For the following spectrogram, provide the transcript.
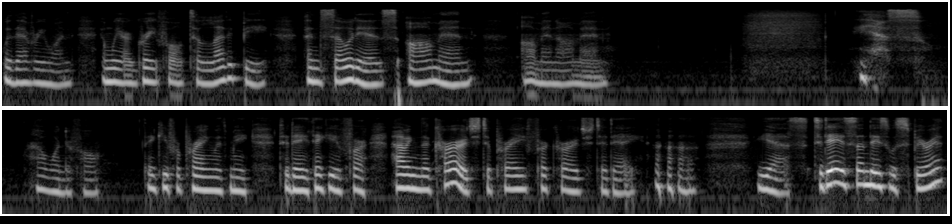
with everyone, and we are grateful to let it be. And so it is. Amen. Amen. Amen. Yes. How wonderful. Thank you for praying with me today. Thank you for having the courage to pray for courage today. yes. Today is Sundays with Spirit.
